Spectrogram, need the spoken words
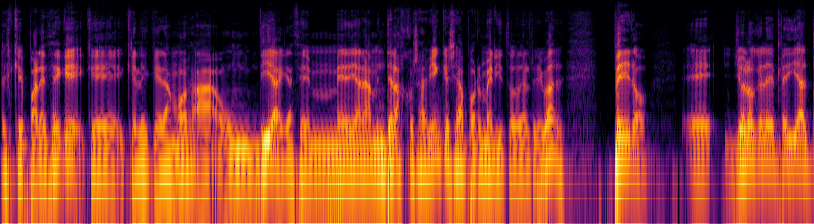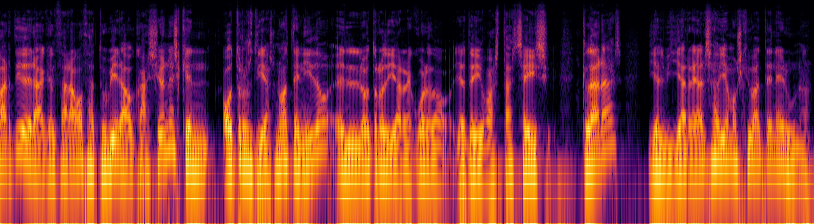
es que parece que, que, que le quedamos a un día que hace medianamente las cosas bien, que sea por mérito del rival. Pero eh, yo lo que le pedía al partido era que el Zaragoza tuviera ocasiones que en otros días no ha tenido. El otro día, recuerdo, ya te digo, hasta seis claras y el Villarreal sabíamos que iba a tener una.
